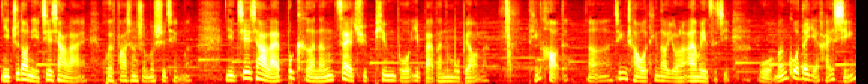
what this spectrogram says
你知道你接下来会发生什么事情吗？你接下来不可能再去拼搏一百万的目标了，挺好的啊。经常我听到有人安慰自己，我们过得也还行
